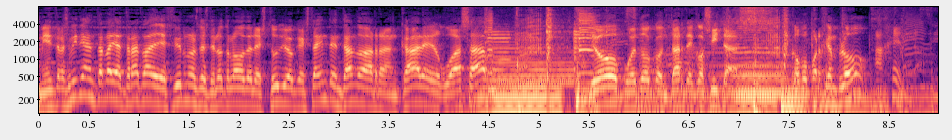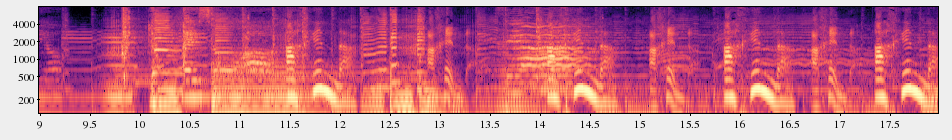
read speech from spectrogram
Mientras Miriam Talaya trata de decirnos desde el otro lado del estudio que está intentando arrancar el WhatsApp, yo puedo contarte cositas. Como por ejemplo, Agenda. Agenda. Agenda. Agenda. Agenda. Agenda. Agenda. Agenda.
